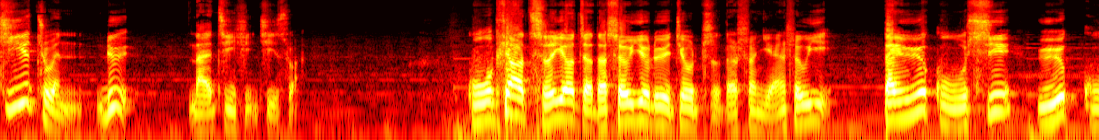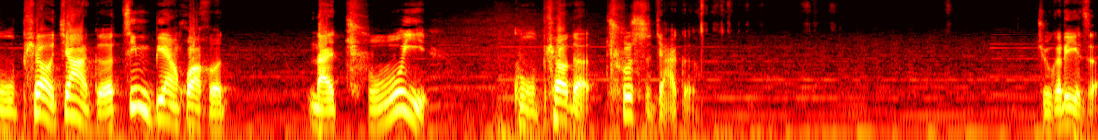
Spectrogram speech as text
基准率来进行计算，股票持有者的收益率就指的是年收益等于股息与股票价格净变化和来除以股票的初始价格。举个例子，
